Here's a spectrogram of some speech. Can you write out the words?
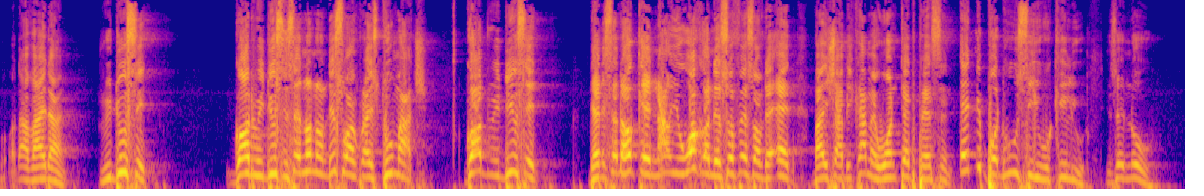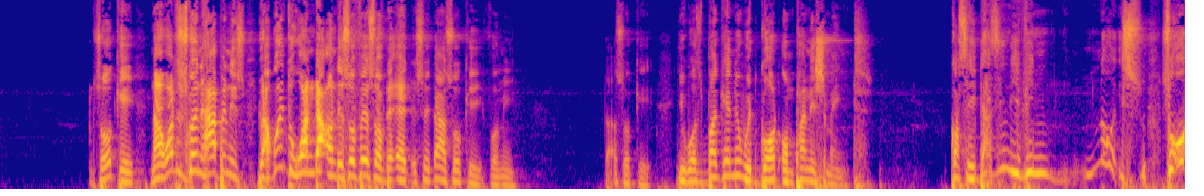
What have I done? Reduce it. God reduced it. Say, no, no, this one cries too much. God reduce it. Then he said, okay, now you walk on the surface of the earth, but you shall become a wanted person. Anybody who see you will kill you. He said, no. So okay. Now what is going to happen is you are going to wander on the surface of the earth. He said, that's okay for me. That's okay. He was bargaining with God on punishment. Because he doesn't even know. It's so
